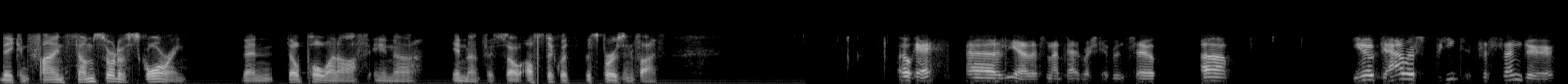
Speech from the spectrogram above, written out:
they can find some sort of scoring, then they'll pull one off in uh, in Memphis. So I'll stick with the Spurs in five. Okay, uh, yeah, that's not that much different. So, uh, you know, Dallas beat the Thunder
